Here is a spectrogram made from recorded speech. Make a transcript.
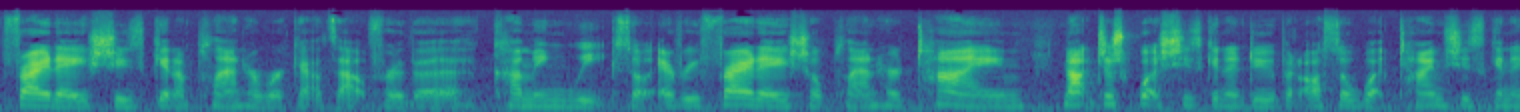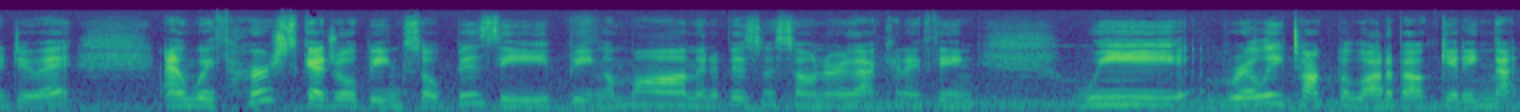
Friday she's gonna plan her workouts out for the coming week. So every Friday she'll plan her time, not just what she's gonna do, but also what time she's gonna do it. And with her schedule being so busy, being a mom and a business owner, that kind of thing, we really talked a lot about getting that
